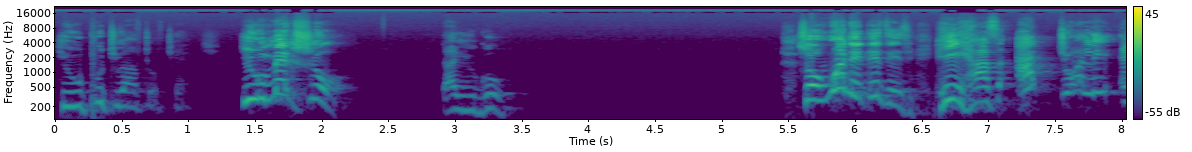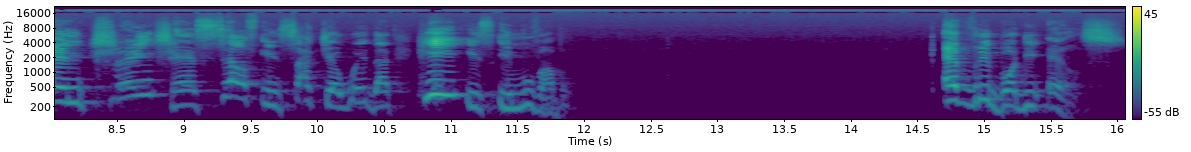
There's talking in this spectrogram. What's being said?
He will put you out of church. He will make sure that you go. So what it is is he has actually entrenched herself in such a way that he is immovable. Everybody else,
